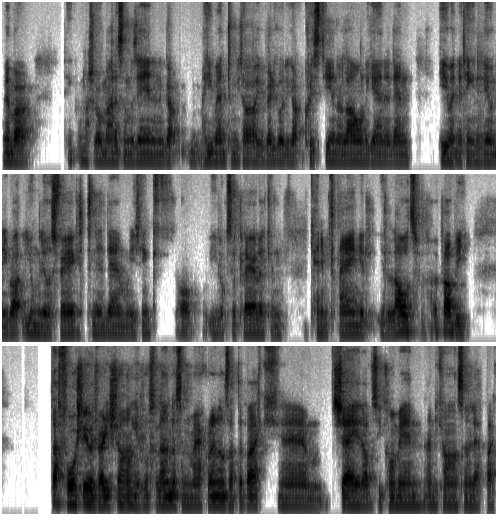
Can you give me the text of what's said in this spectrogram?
remember, I think I'm not sure Maddison was in and got he went and we thought he was very good. He got Christie on loan again, and then he went. I think and he brought young Lewis Ferguson in. Then when you think, oh, he looks a player like and Kenny McLean, you had loads. Probably that fourth year was very strong. You had Russell Anderson, and Mark Reynolds at the back. Um, Shay had obviously come in, Andy Considine left back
